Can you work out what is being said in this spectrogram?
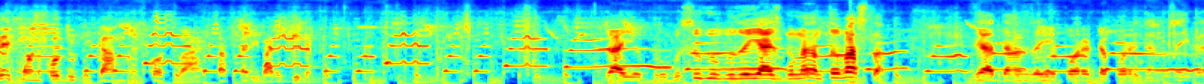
দেখ মনে কত কি কাম কত আর সাতটারি বাড়ির দিকে। যাই হোক গুবু সুগু বুঝাই আজকে না তো বাঁচতাম যে আর ধান যাইবে, পরেরটা পরে ধান যাইবে।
